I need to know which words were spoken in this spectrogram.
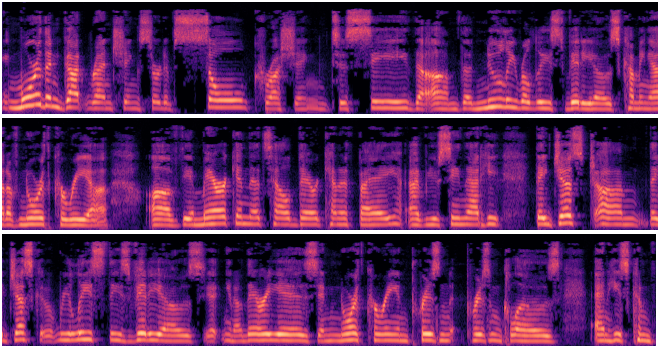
more than gut wrenching, sort of soul crushing to see the um, the newly released videos coming out of North Korea of the American that's held there, Kenneth Bae. Have you seen that? He they just um, they just released these videos. You know, there he is in North Korean prison prison clothes, and he's con-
